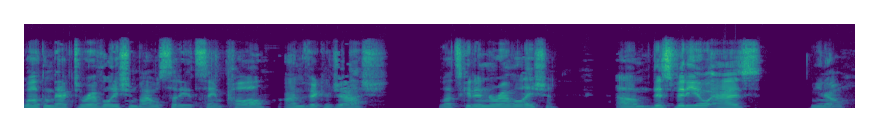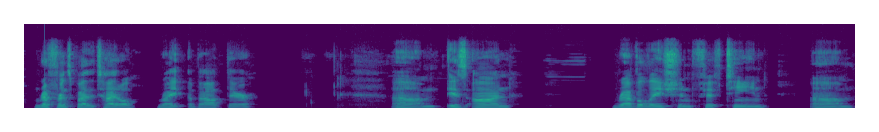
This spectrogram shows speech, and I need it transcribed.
Welcome back to Revelation Bible Study at St. Paul. I'm Vicar Josh. Let's get into Revelation. Um, this video, as you know, referenced by the title right about there, um, is on Revelation 15. Um,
